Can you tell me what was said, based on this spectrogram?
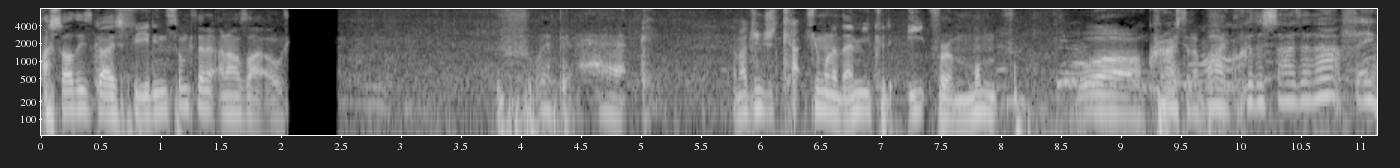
I saw these guys feeding something and I was like, oh, flipping heck. Imagine just catching one of them you could eat for a month. Whoa, Christ on a bike. Look at the size of that thing.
